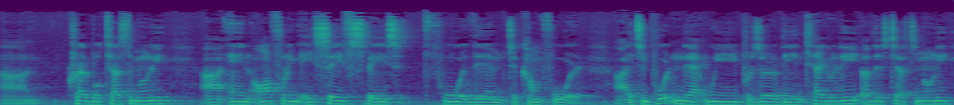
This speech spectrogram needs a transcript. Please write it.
uh, credible testimony uh, and offering a safe space for them to come forward. Uh, it's important that we preserve the integrity of this testimony,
